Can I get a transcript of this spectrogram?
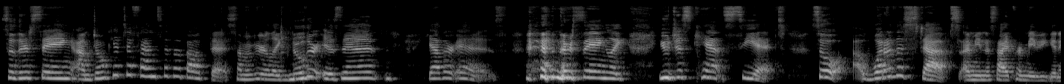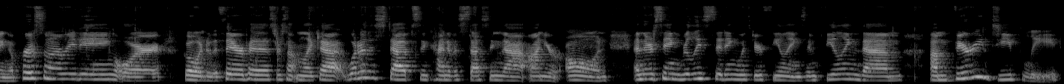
So they're saying um, don't get defensive about this. Some of you are like no there isn't. Yeah there is. And they're saying like you just can't see it. So uh, what are the steps? I mean aside from maybe getting a personal reading or going to a therapist or something like that what are the steps in kind of assessing that on your own and they're saying really sitting with your feelings and feeling them um, very deeply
